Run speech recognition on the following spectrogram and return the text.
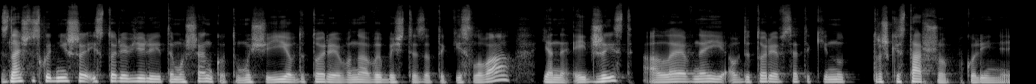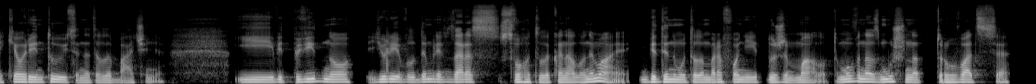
Значно складніша історія в Юлії Тимошенко, тому що її аудиторія, вона, вибачте, за такі слова. Я не ейджист, але в неї аудиторія все-таки ну, трошки старшого покоління, яке орієнтується на телебачення. І відповідно Юлії Володимирівні зараз свого телеканалу немає. В єдиному телемарафоні її дуже мало. Тому вона змушена торгуватися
